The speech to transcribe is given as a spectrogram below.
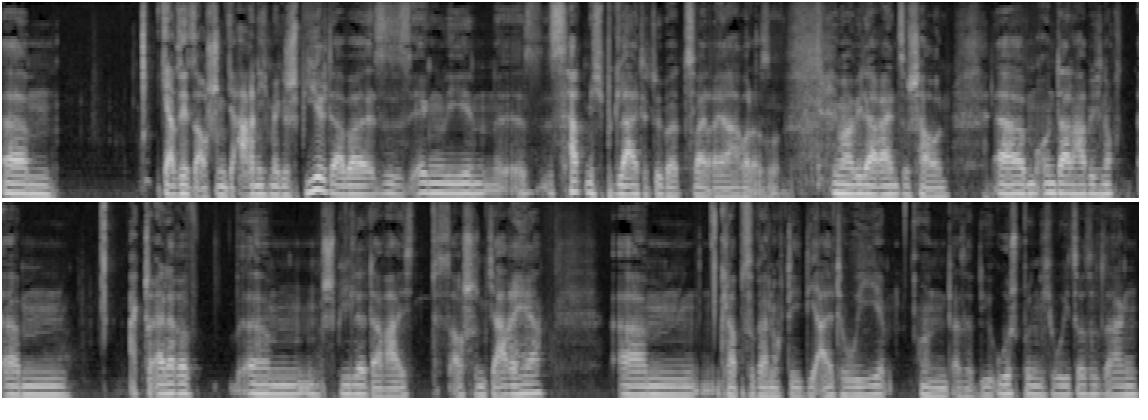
Ähm, ich habe sie jetzt auch schon Jahre nicht mehr gespielt, aber es ist irgendwie, es, es hat mich begleitet über zwei, drei Jahre oder so, immer wieder reinzuschauen. Ähm, und dann habe ich noch ähm, aktuellere ähm, Spiele, da war ich, das ist auch schon Jahre her. Ähm, ich glaube sogar noch die, die alte Wii und also die ursprüngliche Wii sozusagen.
